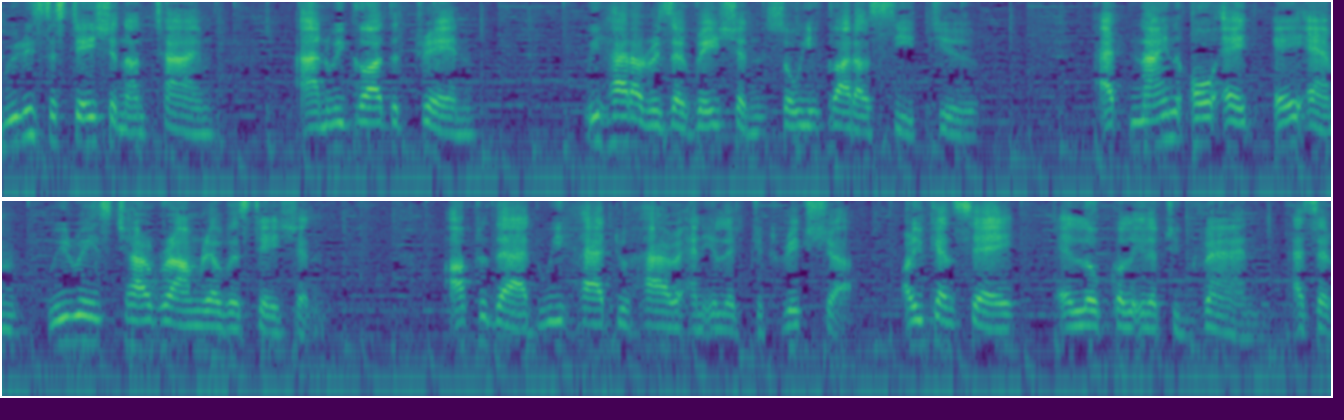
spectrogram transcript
We reached the station on time and we got the train we had a reservation, so we got our seat too. At 9.08 am, we reached Jhargram railway station. After that, we had to hire an electric rickshaw, or you can say a local electric van, as our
